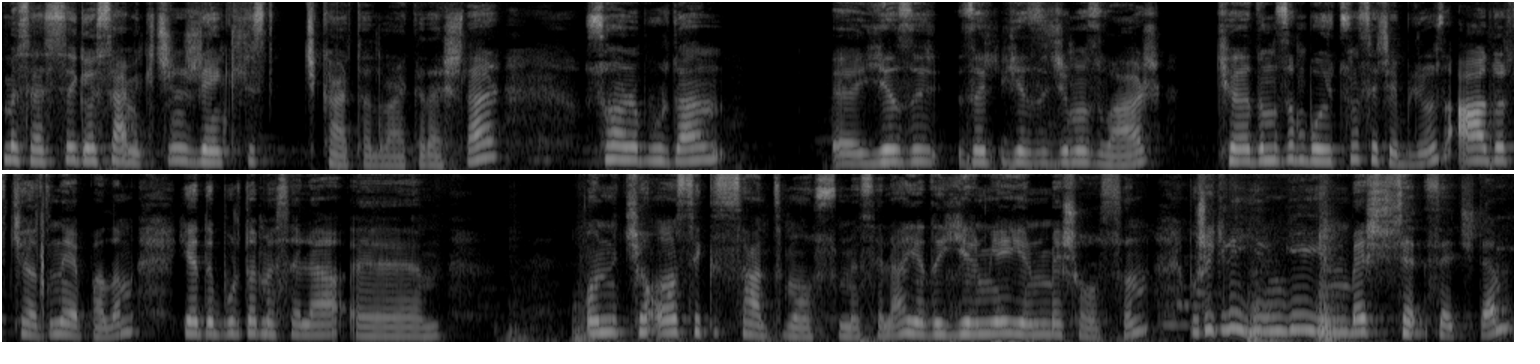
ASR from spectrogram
Mesela size göstermek için renkli çıkartalım arkadaşlar. Sonra buradan e, yazı yazıcımız var. Kağıdımızın boyutunu seçebiliyoruz. A4 kağıdını yapalım. Ya da burada mesela e, 13'e 18 santim olsun mesela. Ya da 20'ye 25 olsun. Bu şekilde 20'ye 25 se- seçtim.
